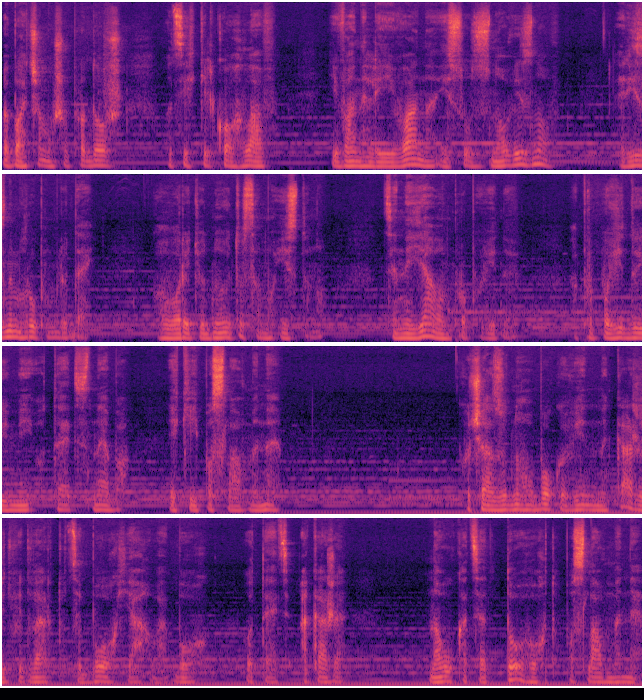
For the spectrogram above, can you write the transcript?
Ми бачимо, що впродовж оцих кількох глав Євангелія Івана Ісус знов і знов різним групам людей говорить одну і ту саму істину. Це не я вам проповідую, а проповідує мій Отець з неба, який послав мене. Хоча з одного боку він не каже відверто, це Бог Ягве, Бог Отець, а каже, наука це того, хто послав мене.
